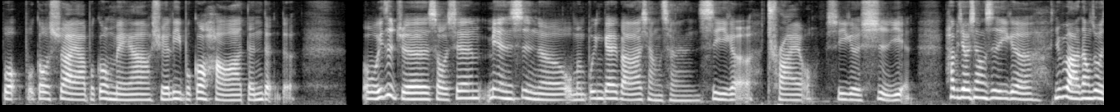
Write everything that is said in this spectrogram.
不不够帅啊，不够美啊，学历不够好啊，等等的。我一直觉得，首先面试呢，我们不应该把它想成是一个 trial，是一个试验。它比较像是一个，你不把它当做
